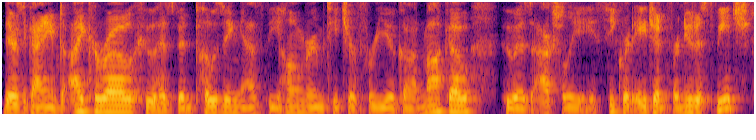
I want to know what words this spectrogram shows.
There's a guy named Aikuro who has been posing as the homeroom teacher for Ryuko and Mako, who is actually a secret agent for Nudist Beach.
